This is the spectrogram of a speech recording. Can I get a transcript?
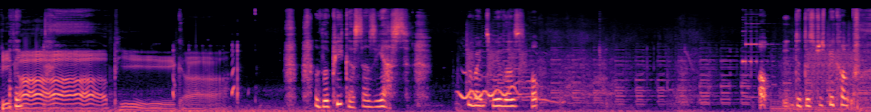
Pika, Pika. the Pika says yes. Reminds me of those. Oh. Oh, did this just become.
